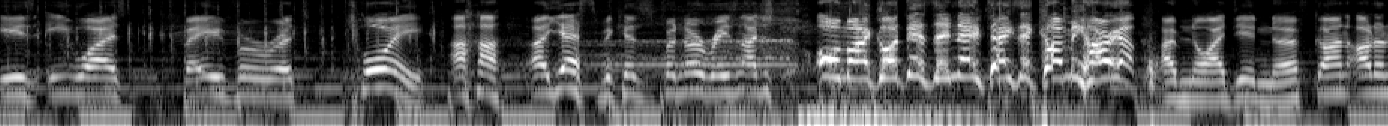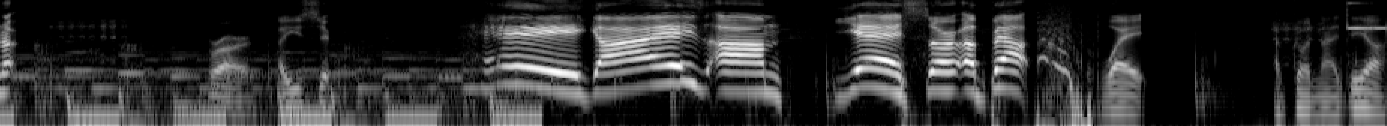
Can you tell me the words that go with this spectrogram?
is EY's favorite toy? Uh, uh, yes, because for no reason I just... Oh my god, there's their name tags. They're coming. Hurry up. I have no idea. Nerf gun. I don't know. Bro, are you serious? Hey, guys. Um, yeah, so about... Wait. I've got an idea.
